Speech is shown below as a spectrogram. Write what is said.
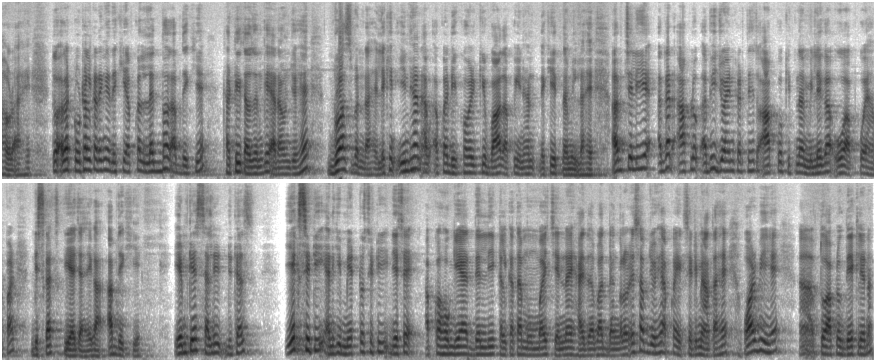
हो रहा है। तो अगर टोटल करेंगे, देखिए आपका लगभग आप देखिए थर्टी थाउज़ेंड के अराउंड जो है ग्रॉस बन रहा है। लेकिन इन्हन अब आपका रिकवरी के बाद आपको इन्हन देखिए इतना मिल रहा है। अब चलिए, अगर आप लोग अभी ज्वाइन करते हैं तो आपको कितना मिलेगा, वो आपको यहाँ पर डिस्कस किया जाएगा। अब देखिए M T S salary details X city यानी कि मेट्रो सिटी जैसे आपका हो गया दिल्ली, कलकत्ता, मुंबई, चेन्नई, हैदराबाद, बेंगलोर, ये सब जो है आपका एक सिटी में आता है। और भी है तो आप लोग देख लेना।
